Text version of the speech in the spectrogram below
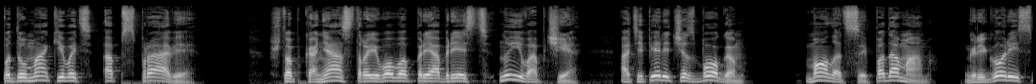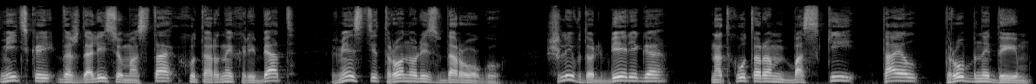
подумакивать об справе, чтоб коня строевого приобресть, ну и вообще. А теперь и с Богом. Молодцы, по домам. Григорий с Митькой дождались у моста хуторных ребят, вместе тронулись в дорогу. Шли вдоль берега, над хутором Баски таял трубный дым,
